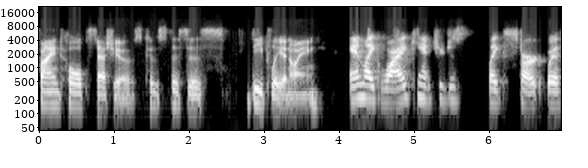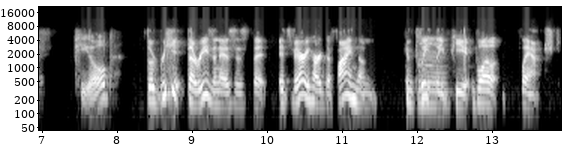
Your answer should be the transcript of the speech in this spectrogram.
find whole pistachios because this is deeply annoying. And like, why can't you just like start with peeled? The re- the reason is is that it's very hard to find them completely pe- bl- blanched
